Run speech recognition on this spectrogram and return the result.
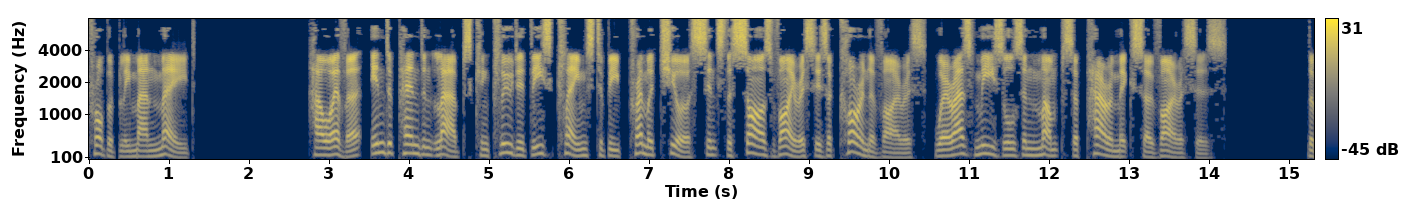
probably man-made. However, independent labs concluded these claims to be premature since the SARS virus is a coronavirus, whereas measles and mumps are paramyxoviruses. The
